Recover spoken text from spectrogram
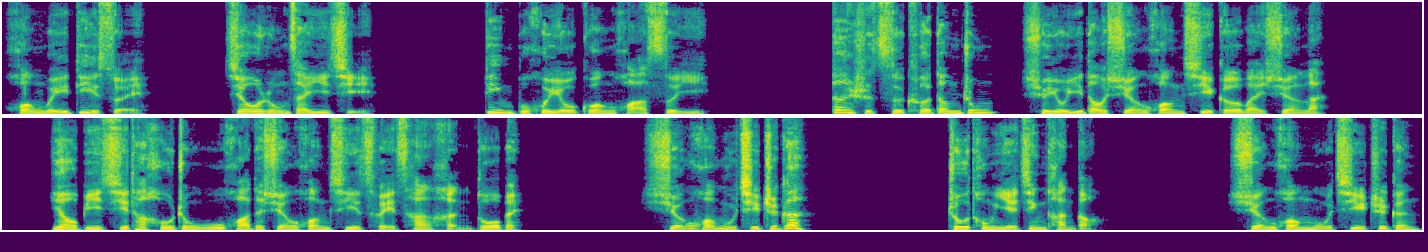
黄为地髓，交融在一起，并不会有光华四溢，但是此刻当中却有一道玄黄气格外绚烂。要比其他厚重无华的玄黄气璀璨很多倍。玄黄母气之根，周通也惊叹道：“玄黄母气之根，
